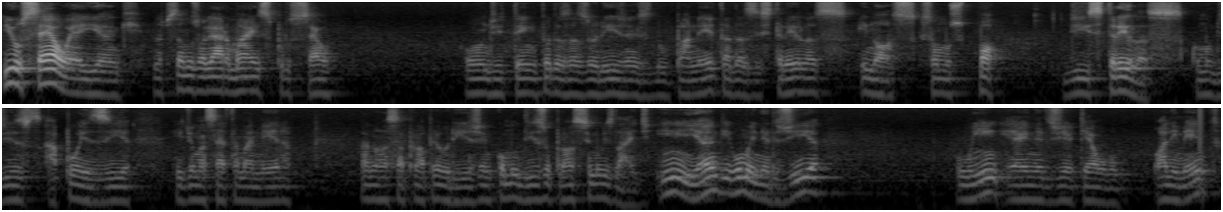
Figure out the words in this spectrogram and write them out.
E o céu é Yang. Nós precisamos olhar mais para o céu, onde tem todas as origens do planeta, das estrelas e nós, que somos pó de estrelas, como diz a poesia, e de uma certa maneira a nossa própria origem, como diz o próximo slide. Yin e Yang, uma energia. O Yin é a energia que é o, o alimento,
